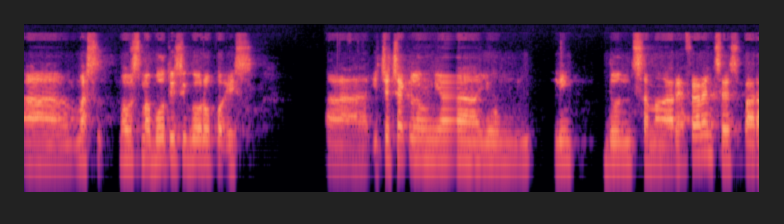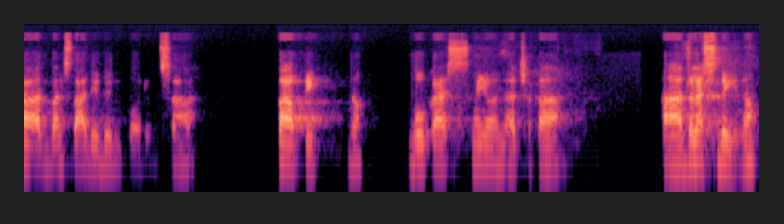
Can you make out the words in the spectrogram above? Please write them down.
uh, mas, mas mabuti siguro po is uh, i-check lang niya yung link doon sa mga references para advanced study din po doon sa topic, no? Bukas, ngayon, at saka uh, the last day, no?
